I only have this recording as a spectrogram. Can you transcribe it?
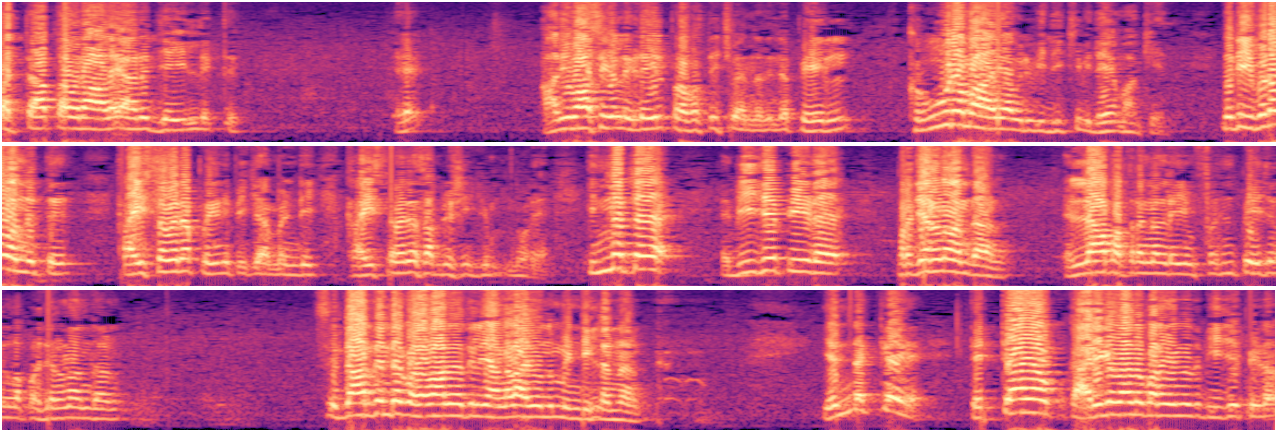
പറ്റാത്ത ഒരാളെയാണ് ജയിലിലിട്ട് ആദിവാസികളുടെ ഇടയിൽ പ്രവർത്തിച്ചു എന്നതിന്റെ പേരിൽ ക്രൂരമായ ഒരു വിധിക്ക് വിധേയമാക്കിയത്. എന്നിട്ട് ഇവിടെ വന്നിട്ട് ക്രൈസ്തവരെ പ്രീണിപ്പിക്കാൻ വേണ്ടി ക്രൈസ്തവരെ സംരക്ഷിക്കും എന്ന് പറയാം. ഇന്നത്തെ ബി ജെ പിയുടെ പ്രചരണം എന്താണ്? എല്ലാ പത്രങ്ങളുടെയും ഫ്രണ്ട് പേജിലുള്ള പ്രചരണം എന്താണ്? സിദ്ധാർത്ഥന്റെ കൊലപാതകത്തിൽ ഞങ്ങളായൊന്നും മിണ്ടില്ലെന്നാണ് എന്തൊക്കെ തെറ്റായ കാര്യങ്ങളാണ് പറയുന്നത് ബി ജെ പിയുടെ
